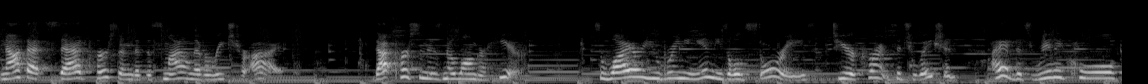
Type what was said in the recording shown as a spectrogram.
Not that sad person that the smile never reached her eyes. That person is no longer here. So why are you bringing in these old stories to your current situation? I have this really cool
